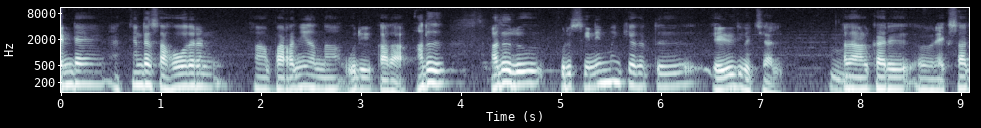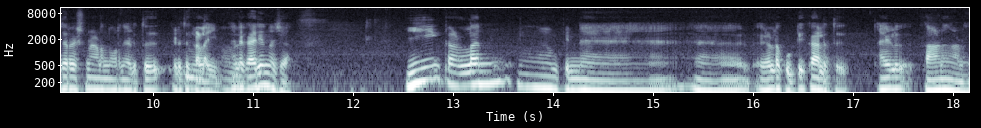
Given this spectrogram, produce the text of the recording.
എന്റെ അച്ഛന്റെ സഹോദരൻ പറഞ്ഞു തന്ന ഒരു കഥ. അത് അതൊരു ഒരു സിനിമയ്ക്കകത്ത് എഴുതി വെച്ചാൽ അത് ആൾക്കാർ എക്സാജറേഷൻ ആണെന്ന് പറഞ്ഞ് എടുത്ത് എടുത്ത് കളയും. അതിന്റെ കാര്യം എന്ന് വെച്ചാൽ ഈ കള്ളൻ പിന്നെ അയാളുടെ കുട്ടിക്കാലത്ത് അയാൾ കാണുകയാണ്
